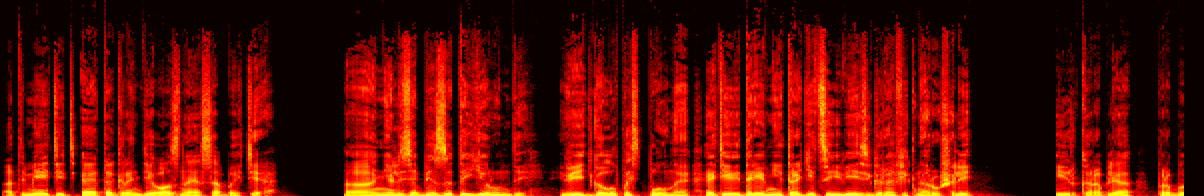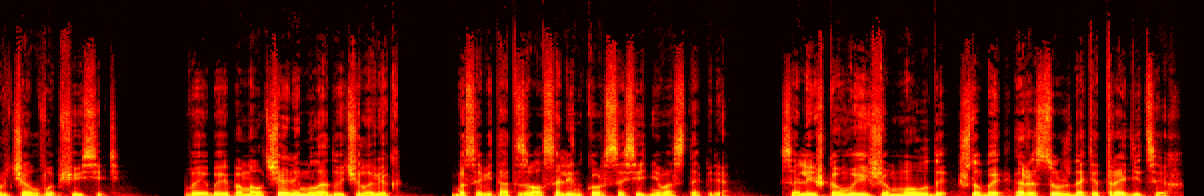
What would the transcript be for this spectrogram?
отметить это грандиозное событие». «А нельзя без этой ерунды? Ведь глупость полная. Эти древние традиции весь график нарушили». Ир корабля пробурчал в общую сеть. «Вы бы помолчали, молодой человек», басовито отозвался линкор соседнего стапеля. «Слишком вы еще молоды, чтобы рассуждать о традициях».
